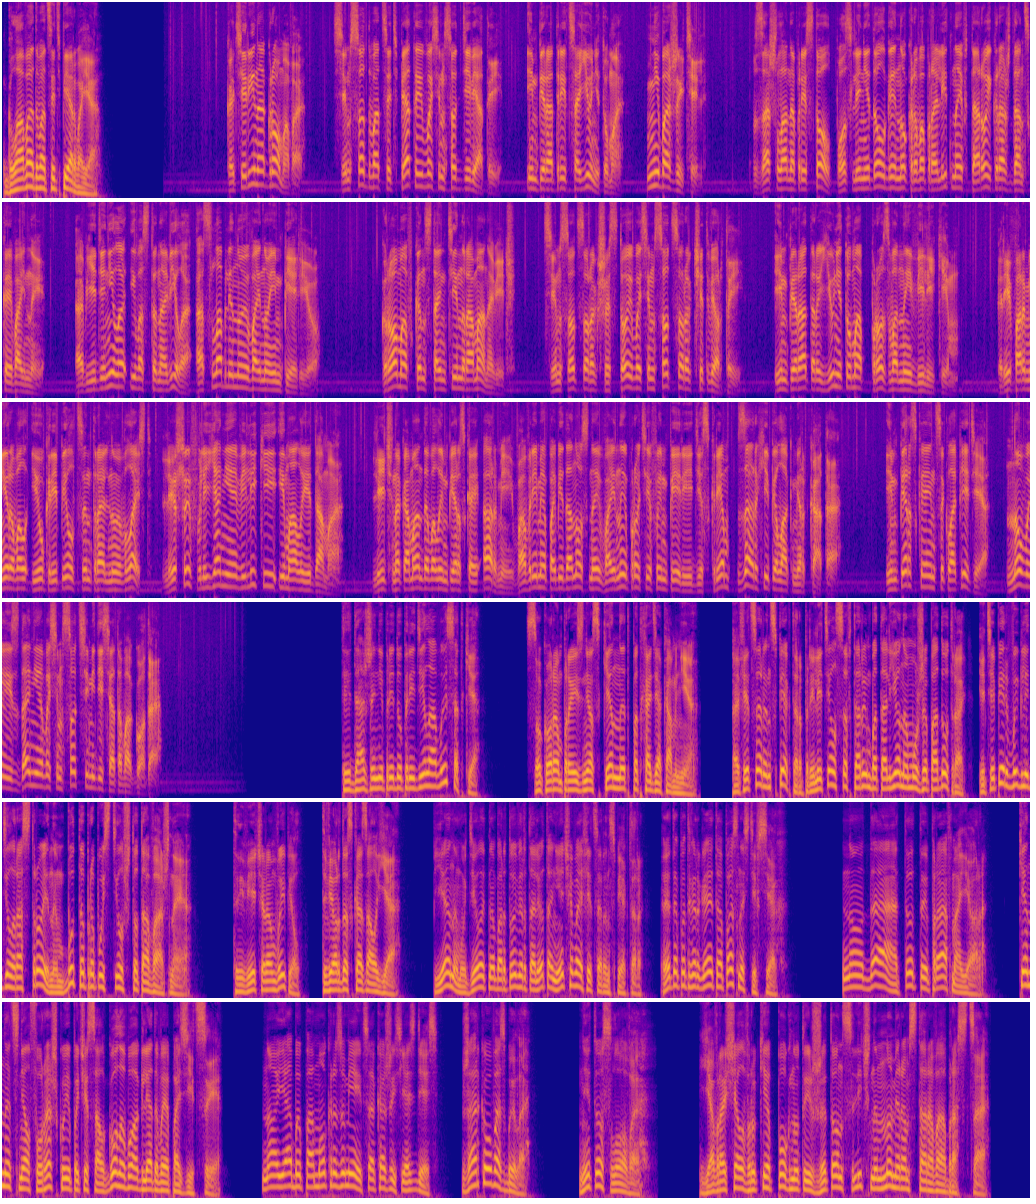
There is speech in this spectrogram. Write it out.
Глава 21. Катерина Громова, 725-809, императрица Юнитума, небожитель. Взошла на престол после недолгой, но кровопролитной Второй гражданской войны. Объединила и восстановила ослабленную войной империю. Громов Константин Романович, 746-844, император Юнитума, прозванный Великим. Реформировал и укрепил центральную власть, лишив влияния великие и малые дома. Лично командовал имперской армией во время победоносной войны против империи Дискрем за архипелаг Мерката. Имперская энциклопедия. Новое издание 870 года. «Ты даже не предупредил о высадке?» С укором произнес Кеннет, подходя ко мне. Офицер-инспектор прилетел со вторым батальоном уже под утро и теперь выглядел расстроенным, будто пропустил что-то важное. «Ты вечером выпил?» — твердо сказал я. «Пьяному делать на борту вертолета нечего, офицер-инспектор. Это подвергает опасности всех». «Ну да, тут ты прав, майор». Кеннет снял фуражку и почесал голову, оглядывая позиции. «Но я бы помог, разумеется, окажись я здесь. Жарко у вас было?» «Не то слово», я вращал в руке погнутый жетон с личным номером старого образца.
